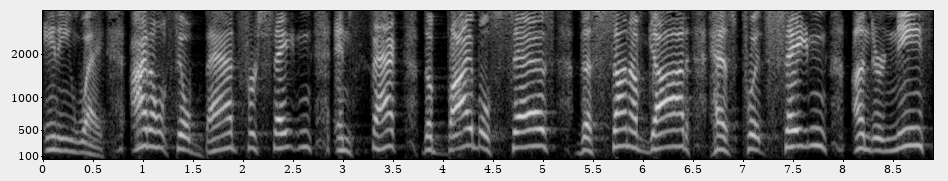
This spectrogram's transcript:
anyway. I don't feel bad for Satan. In fact, the Bible says the Son of God has put Satan underneath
